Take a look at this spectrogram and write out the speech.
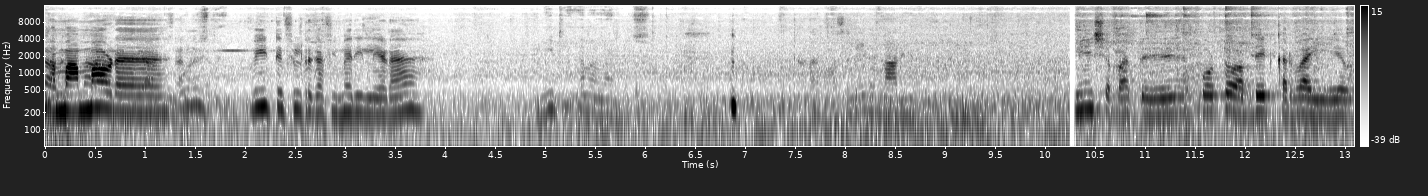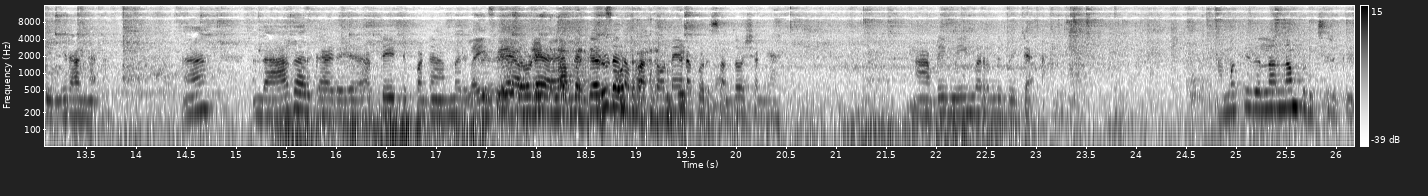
நம்ம அம்மாவோட வீட்டு ஃபில்டர் காஃபி மாதிரி இல்லையாடா. வீட்டில் தான் நல்லா இருந்துச்சு மீஷை பார்த்து ஃபோட்டோ அப்டேட் கருவாயி அப்படிங்கிறாங்க. ஆ, அந்த ஆதார் கார்டு அப்டேட் பண்ணாமல் Life இருக்கு ஏ அதோட அந்த கருடனை பார்த்தோன்னே எனக்கு ஒரு சந்தோஷங்க. நான் அப்படியே மெய் மறந்து போயிட்டேன். நமக்கு இதெல்லாம் தான் பிடிச்சிருக்கு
